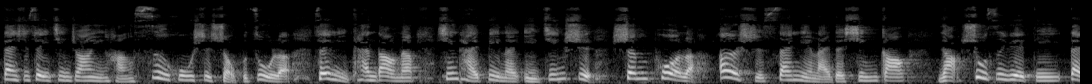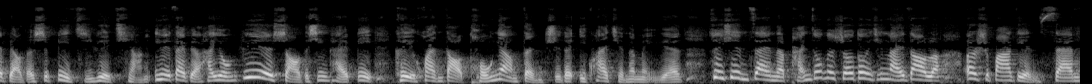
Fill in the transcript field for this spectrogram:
但是最近中央银行似乎是守不住了，所以你看到呢，新台币呢已经是升破了二十三年来的新高。你知道数字越低，代表的是币值越强，因为代表它用越少的新台币可以换到同样等值的一块钱的美元。所以现在呢，盘中的时候都已经来到了二十八点三，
